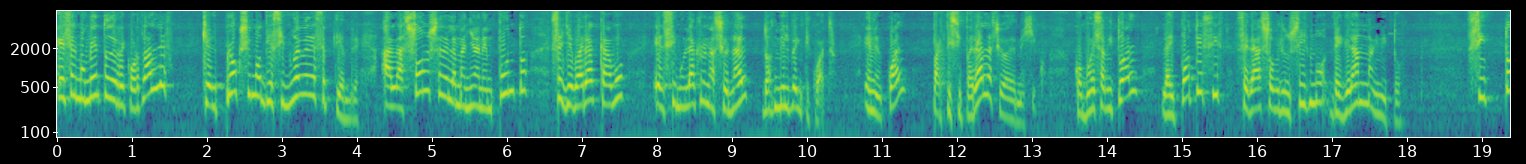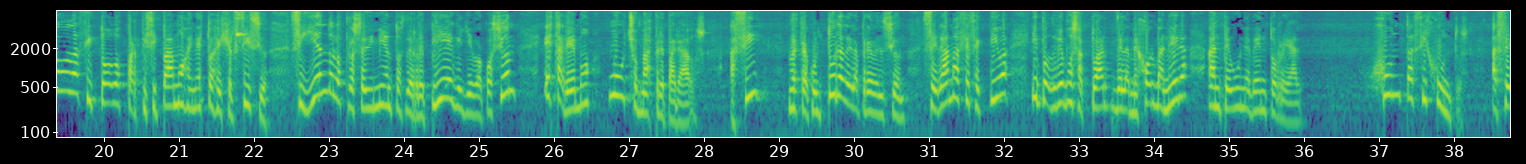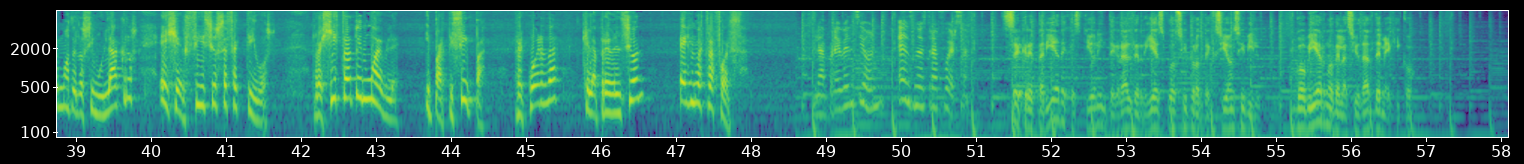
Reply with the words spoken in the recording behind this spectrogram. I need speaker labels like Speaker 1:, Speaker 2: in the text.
Speaker 1: Es el momento de recordarles que el próximo 19 de septiembre, a las 11 de la mañana en punto, se llevará a cabo el Simulacro Nacional 2024, en el cual participará la Ciudad de México. Como es habitual, la hipótesis será sobre un sismo de gran magnitud. Si todas y todos participamos en estos ejercicios siguiendo los procedimientos de repliegue y evacuación, estaremos mucho más preparados. Así, nuestra cultura de la prevención será más efectiva y podremos actuar de la mejor manera ante un evento real. Juntas y juntos hacemos de los simulacros ejercicios efectivos. Registra tu inmueble y participa. Recuerda que la prevención es nuestra fuerza.
Speaker 2: La prevención es nuestra fuerza.
Speaker 3: Secretaría de Gestión Integral de Riesgos y Protección Civil. Gobierno de la Ciudad de México.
